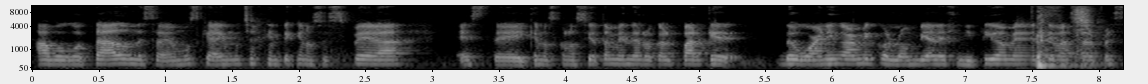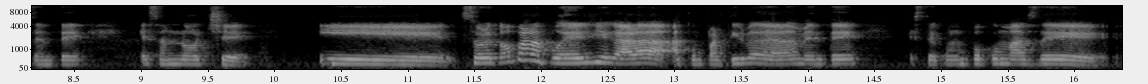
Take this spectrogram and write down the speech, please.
a Bogotá, donde sabemos que hay mucha gente que nos espera, este, que nos conoció también de Rock al Parque, The Warning Army Colombia definitivamente va a estar presente esa noche. Y sobre todo para poder llegar a, compartir verdaderamente este, con un poco más de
